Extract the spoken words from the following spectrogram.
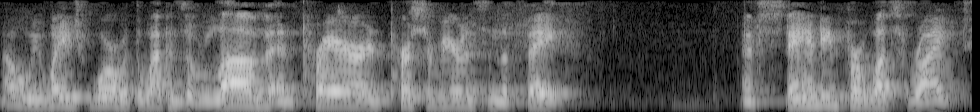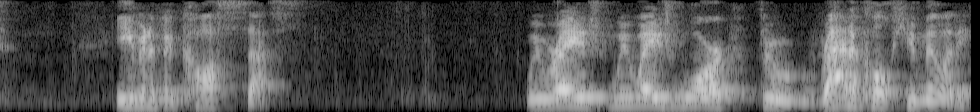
No, we wage war with the weapons of love and prayer and perseverance in the faith and standing for what's right, even if it costs us. We wage, we wage war through radical humility.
